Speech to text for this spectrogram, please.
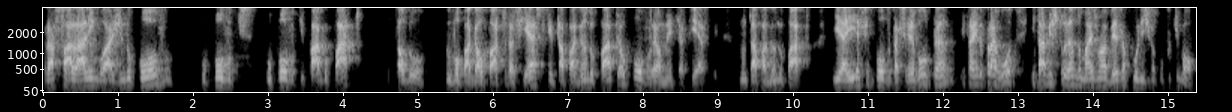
para falar a linguagem do povo, o povo que, o povo que paga o pato, o tal do não vou pagar o pato da Fiesp, quem está pagando o pato é o povo realmente, a Fiesp não está pagando o pato. E aí esse povo está se revoltando e está indo para a rua e está misturando mais uma vez a política com o futebol.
